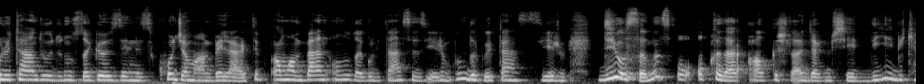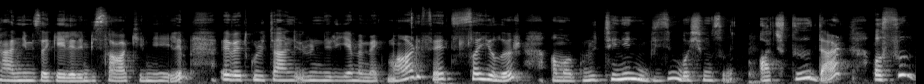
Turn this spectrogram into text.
Gluten duyduğunuzda gözlerinizi kocaman belertip aman ben onu da glutensiz yerim, bunu da glutensiz yerim diyorsanız o o kadar alkışlanacak bir şey değil. Bir kendimize gelelim, bir sakinleyelim. Evet glutenli ürünleri yememek marifet sayılır ama glutenin bizim başımızın açtığı dert asıl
